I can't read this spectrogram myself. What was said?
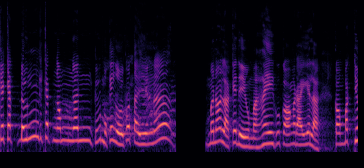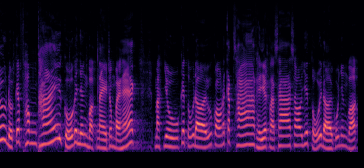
Cái cách đứng cái cách ngông nghênh kiểu một cái người có tiền đó mới nói là cái điều mà hay của con ở đây á là con bắt chước được cái phong thái của cái nhân vật này trong bài hát. Mặc dù cái tuổi đời của con nó cách xa thiệt là xa so với tuổi đời của nhân vật.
